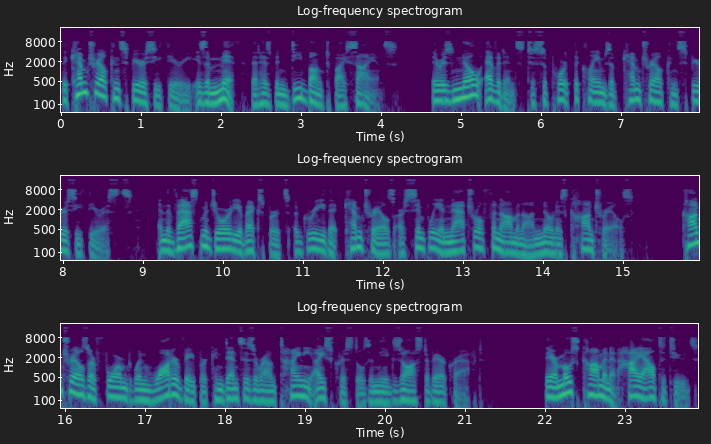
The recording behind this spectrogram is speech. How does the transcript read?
The chemtrail conspiracy theory is a myth that has been debunked by science. There is no evidence to support the claims of chemtrail conspiracy theorists, and the vast majority of experts agree that chemtrails are simply a natural phenomenon known as contrails. Contrails are formed when water vapor condenses around tiny ice crystals in the exhaust of aircraft. They are most common at high altitudes,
